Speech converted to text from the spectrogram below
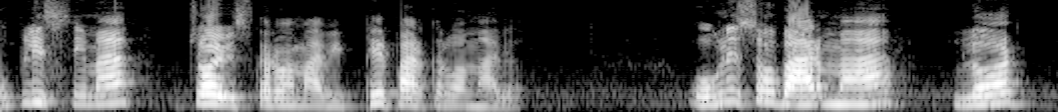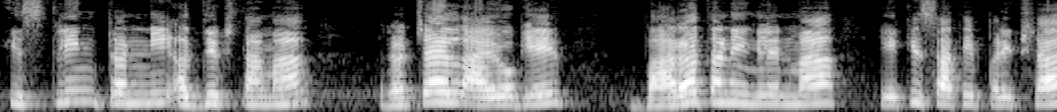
ઉપલી સીમા ચોવીસ કરવામાં આવી, ફેરફાર કરવામાં આવ્યો. ઓગણીસો બારમાં લોર્ડ ઇસ્લિંગ્ટનની અધ્યક્ષતામાં રચાયેલ આયોગે ભારત અને ઇંગ્લેન્ડમાં એકી સાથે પરીક્ષા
